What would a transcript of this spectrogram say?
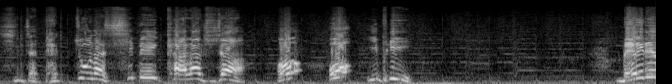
진짜 100조나 11카 하나 주자. 어? 어? 2P 메리는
